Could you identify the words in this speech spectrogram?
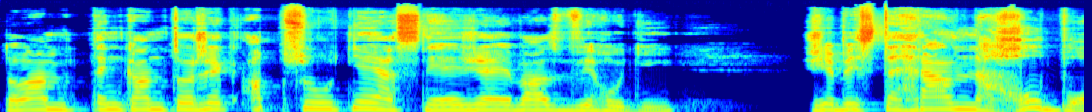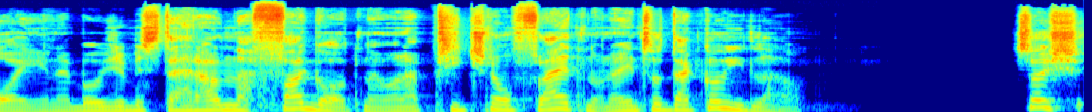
To vám ten kantor řekl absolutně jasně, že vás vyhodí. Že byste hrál na hoboj, nebo že byste hrál na fagot, nebo na příčnou flétnu, na něco takového. Což,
